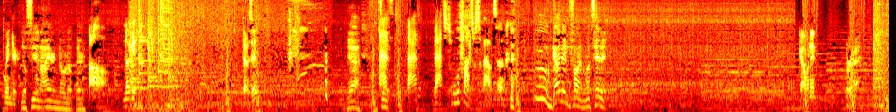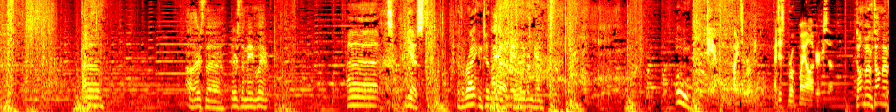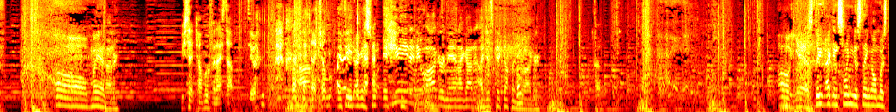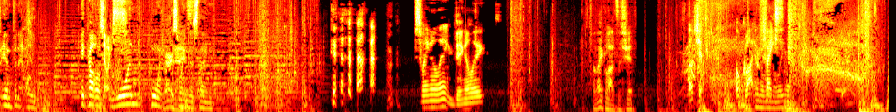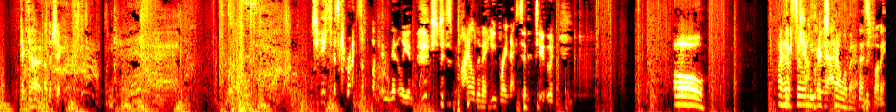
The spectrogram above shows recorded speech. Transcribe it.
Winder. You'll see an iron node up there. Ah, nugget. That was it. Yeah. That's that. That's what the fuss was about, son. Ooh, gun and fun. Let's hit it. Going in. Right. Um. Oh, there's the there's the main loot. Uh. t- yes. To the right and to the I got the left. main loot. I'm good. Oh. Damn, mine's broken. I just broke my auger, so. Don't move. Don't move. Oh man. Got her. You said don't move and I stopped too. Um, Like, don't. Dude, I can sw- If you need a new auger, man, I got it. I just picked up a new Oh. auger. Oh yes, dude! I can swing this thing almost infinitely. It costs Nice. one point Very to swing nice. this thing. Swing a ling, ding a ling. I like lots of shit. Oh shit. Oh god, her face. Take the other chick. Jesus Christ, a fucking million. She just piled in a heap right next to the dude. Oh, I have found the Excalibur. Excalibur, That's funny.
